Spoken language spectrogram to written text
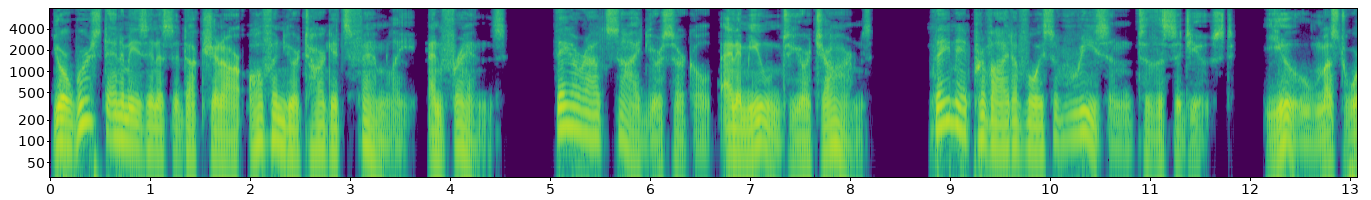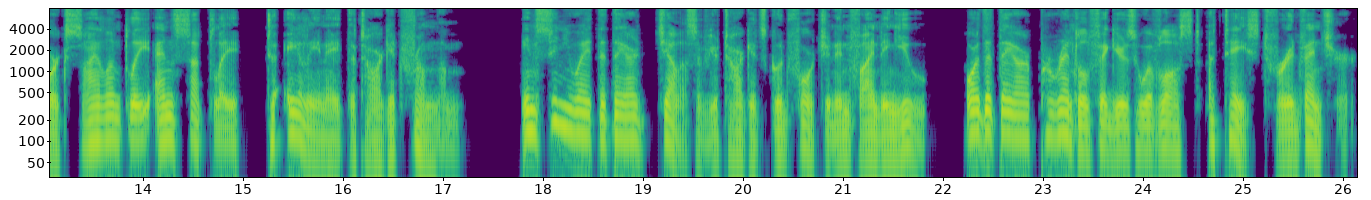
Your worst enemies in a seduction are often your target's family and friends. They are outside your circle and immune to your charms. They may provide a voice of reason to the seduced. You must work silently and subtly to alienate the target from them. Insinuate that they are jealous of your target's good fortune in finding you, or that they are parental figures who have lost a taste for adventure.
